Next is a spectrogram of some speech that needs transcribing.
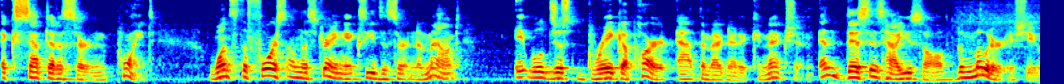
except at a certain point. Once the force on the string exceeds a certain amount, it will just break apart at the magnetic connection. And this is how you solve the motor issue,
